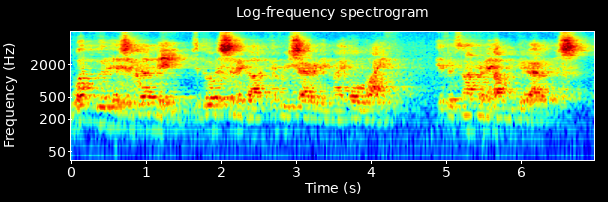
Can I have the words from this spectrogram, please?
what good has it done me to go to synagogue every Saturday my whole life if it's not going to help me get out of this?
